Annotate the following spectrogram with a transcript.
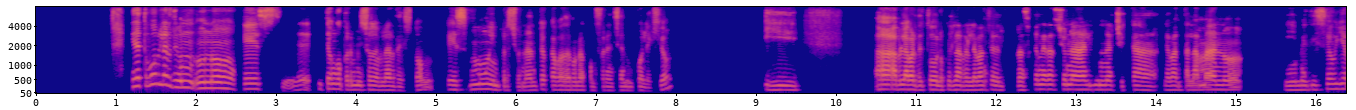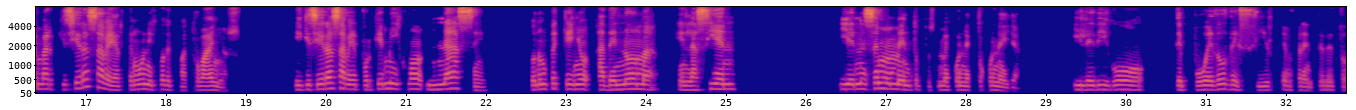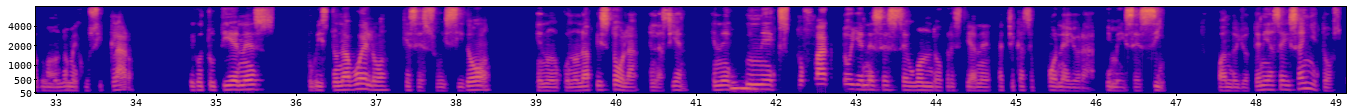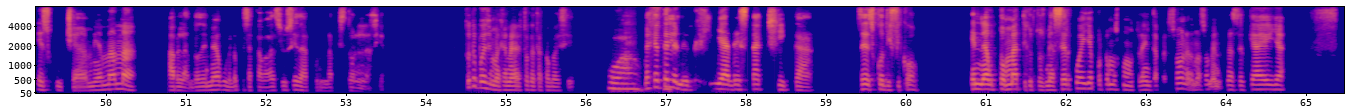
Mira, te voy a hablar de un- uno que es, eh, y tengo permiso de hablar de esto, es muy impresionante. Acabo de dar una conferencia en un colegio y ah, hablaba de todo lo que es la relevancia del transgeneracional y una chica levanta la mano y me dice, oye, Mar, quisiera saber, tengo un hijo de cuatro años y quisiera saber por qué mi hijo nace con un pequeño adenoma en la sien y en ese momento pues me conecto con ella y le digo, ¿te puedo decir enfrente de todo el mundo? Me dijo, sí, claro. Digo, tú tienes, tuviste un abuelo que se suicidó en un- con una pistola en la sien. En el Mm. inexto facto y en ese segundo, Cristiane, la chica se pone a llorar y me dice, sí, cuando yo tenía seis añitos, escuché a mi mamá hablando de mi abuelo que se acaba de suicidar con una pistola en la sien. ¿Tú te puedes imaginar esto que te acabo de decir? Wow. Imagínate la energía de esta chica. Se descodificó en automático. Entonces me acerco a ella porque somos como 30 personas más o menos. Me acerqué a ella,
